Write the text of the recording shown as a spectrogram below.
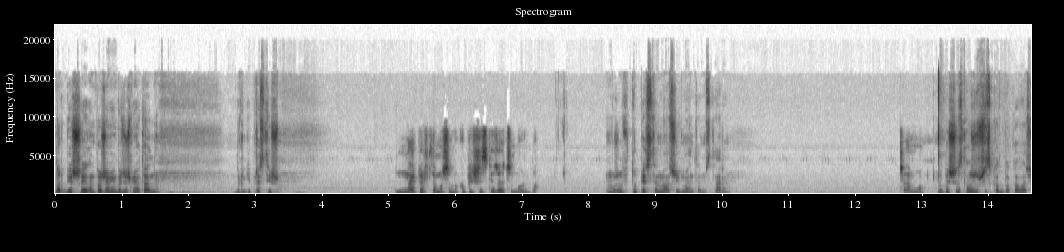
Norb, jeszcze jeden poziom i będziesz miał ten. Drugi prestiż. Najpierw to muszę wykupić wszystkie rzeczy, mordo. Może w dupie z tym achievementem, stary. Czemu? No bo jeszcze zdążysz wszystko odblokować.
